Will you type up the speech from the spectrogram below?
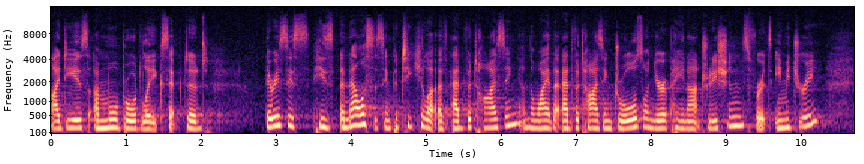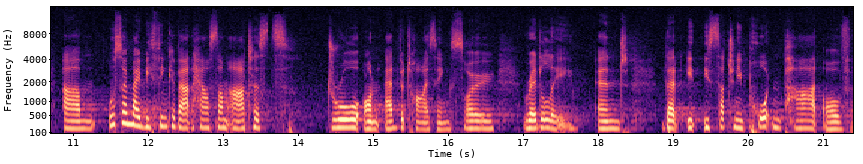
ideas are more broadly accepted, there is this, his analysis in particular of advertising and the way that advertising draws on European art traditions for its imagery. Um, also made me think about how some artists draw on advertising so readily and that it is such an important part of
